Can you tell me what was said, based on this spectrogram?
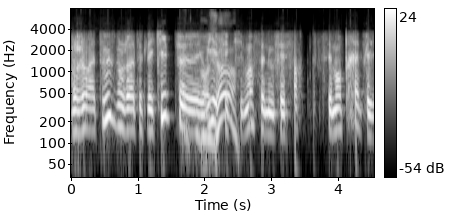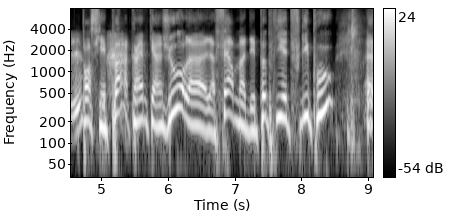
Bonjour à tous, bonjour à toute l'équipe. Euh, oui, Bonjour. effectivement, ça nous fait forcément très plaisir. Vous pensiez pas quand même qu'un jour la, la ferme des peupliers de Flipou euh,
